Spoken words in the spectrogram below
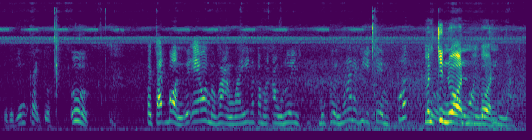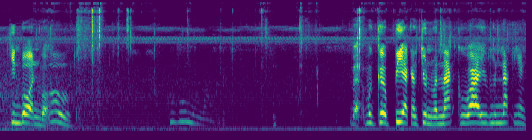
เดี๋ยวจะทิ้งไก่ตัว เออ ไปตัดบ่อนไอ้แอลมาวางไว้แล้วก็มาเอาเลยมันเกินห้านาทีเต็มปึ๊ดมันกินบ่อนหยบ่อนกิะกินบ่อนบ่เออหุ้นมันหลายแบบมันเกือบเปียกอะจุนวันนักกูว่าอยู่มันนักอย่าง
